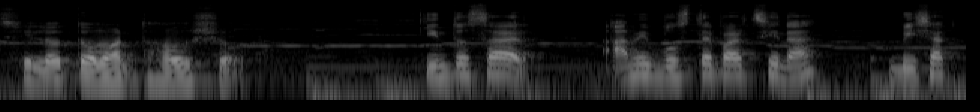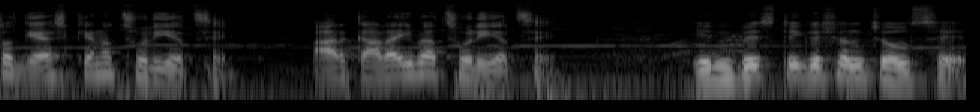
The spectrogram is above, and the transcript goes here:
ছিল তোমার ধ্বংস। কিন্তু স্যার আমি বুঝতে পারছি না বিষাক্ত গ্যাস কেন ছড়িয়েছে আর কারাই বা ছড়িয়েছে? ইনভেস্টিগেশন চলছে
